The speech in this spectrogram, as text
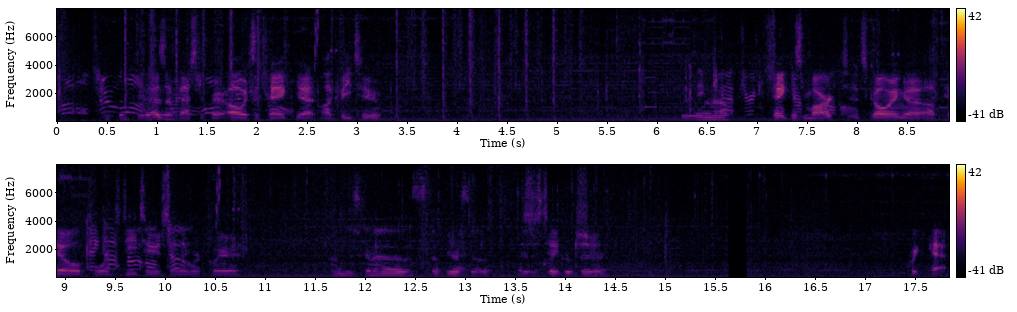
Bravo 2 Okay. lost. Dude, that was a fast repair. Oh, it's a tank. Yeah, on B2. We went up. Captured Tank is marked. It's going uh, uphill towards D2, so I think we're clear. I'm just gonna step here Yeah. so Let's just quick take the shit. repair. Quick cap.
